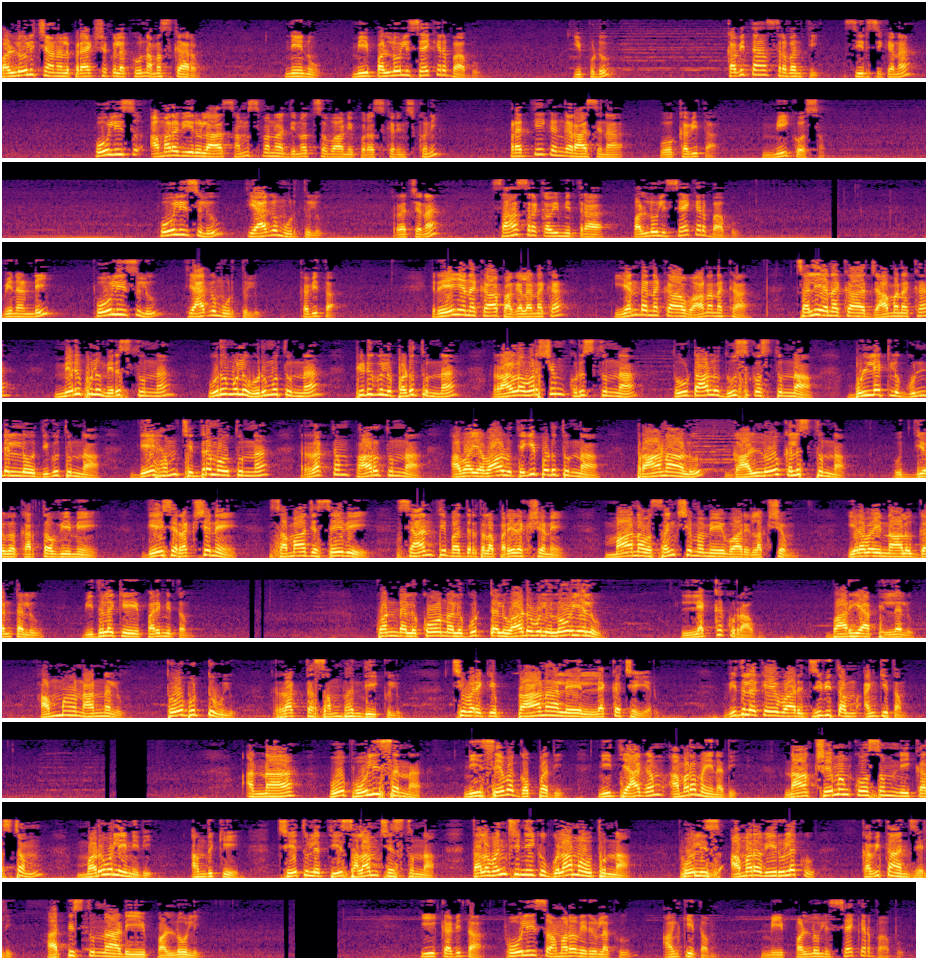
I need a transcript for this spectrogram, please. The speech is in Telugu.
పళ్ళూలి ఛానల్ ప్రేక్షకులకు నమస్కారం. నేను మీ పళ్ళూలి శేఖర్ బాబు ఇప్పుడు కవితా స్రవంతి శీర్షికన పోలీసు అమరవీరుల సంస్మరణ దినోత్సవాన్ని పురస్కరించుకొని ప్రత్యేకంగా రాసిన ఓ కవిత మీకోసం. పోలీసులు త్యాగమూర్తులు. రచన సహస్ర కవిమిత్ర పళ్ళూలి శేఖర్ బాబు వినండి పోలీసులు త్యాగమూర్తులు. కవిత. రేయనక పగలనక ఎండనక వాననక చలి అనక జామనక మెరుపులు మెరుస్తున్నా ఉరుములు ఉరుముతున్నా పిడుగులు పడుతున్నా రాళ్ళ వర్షం కురుస్తున్నా తూటాలు దూసుకొస్తున్నా బుల్లెట్లు గుండెల్లో దిగుతున్నా దేహం ఛిద్రమవుతున్నా రక్తం పారుతున్నా అవయవాలు తెగిపడుతున్నా ప్రాణాలు గాల్లో కలుస్తున్నా. ఉద్యోగ కర్తవ్యమే. దేశ రక్షణే. సమాజ సేవే. శాంతి భద్రతల పరిరక్షణే మానవ సంక్షేమమే వారి లక్ష్యం. ఇరవై నాలుగు గంటలు విధులకే పరిమితం. కొండలు కోనలు గుట్టలు అడవులు లోయలు లెక్కకు రావు. భార్యా పిల్లలు అమ్మా నాన్నలు తోబుట్టువులు రక్త సంబంధీకులు చివరికి ప్రాణాలే లెక్క చెయ్యరు విధులకే వారి జీవితం అంకితం. అన్నా ఓ పోలీస్ అన్నా నీ సేవ గొప్పది. నీ త్యాగం అమరమైనది. నా క్షేమం కోసం నీ కష్టం మరువలేనిది. అందుకే చేతులెత్తి సలాం చేస్తున్నా. తల వంచి నీకు గులామవుతున్నా. పోలీస్ అమరవీరులకు కవితాంజలి అర్పిస్తున్నాడీ పళ్ళోలి ఈ కవిత పోలీసు అమరవీరులకు అంకితం. మీ పళ్ళులి శేఖర్ బాబు.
